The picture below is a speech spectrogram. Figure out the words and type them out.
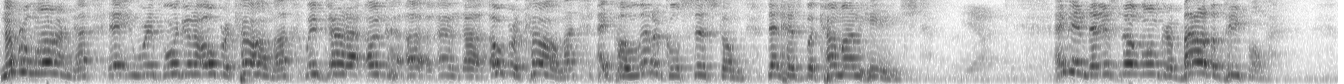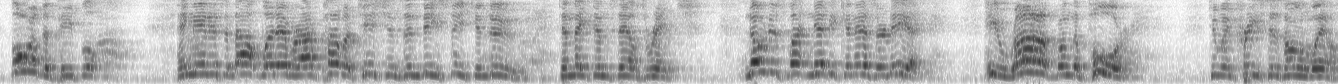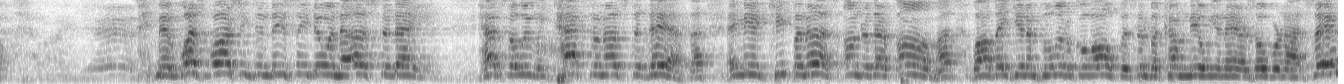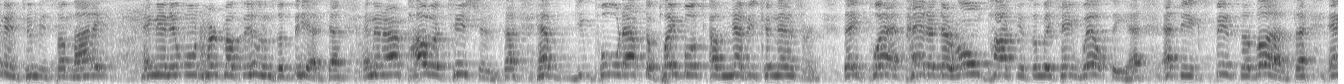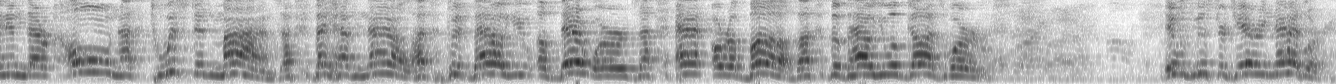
Number one, uh, if we're going to overcome, we've got to un, uh, uh, overcome a political system that has become unhinged. Amen. That it's no longer about the people, for the people. Amen. It's about whatever our politicians in D.C. can do to make themselves rich. Notice what Nebuchadnezzar did. He robbed from the poor to increase his own wealth. Amen. What's Washington, D.C. doing to us today? Absolutely taxing us to death. Uh, amen. Keeping us under their thumb uh, while they get in political office and become millionaires overnight. Say amen to me, somebody. Amen. It won't hurt my feelings a bit. Uh, amen. Our politicians uh, have pulled out the playbook of Nebuchadnezzar. They padded their own pockets and became wealthy uh, at the expense of us. Uh, and in their own twisted minds, they have now put value of their words at or above the value of God's words. It was Mr. Jerry Nadler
